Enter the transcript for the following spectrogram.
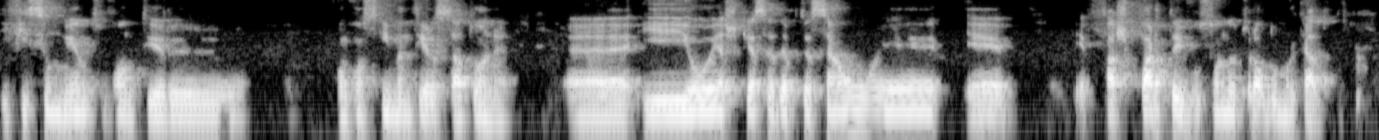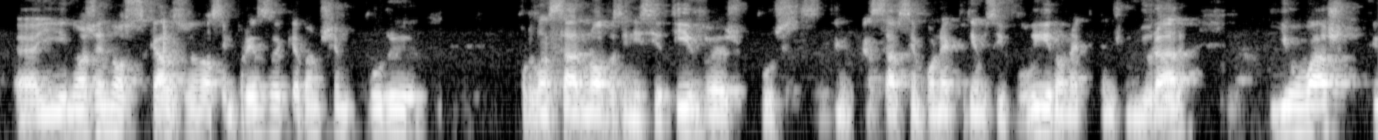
dificilmente vão ter, vão conseguir manter-se à tona. e eu acho que essa adaptação é, é, é, faz parte da evolução natural do mercado. E nós, em nosso caso, na nossa empresa, acabamos sempre por por lançar novas iniciativas, por pensar sempre onde é que podemos evoluir, onde é que podemos melhorar. E eu acho que,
